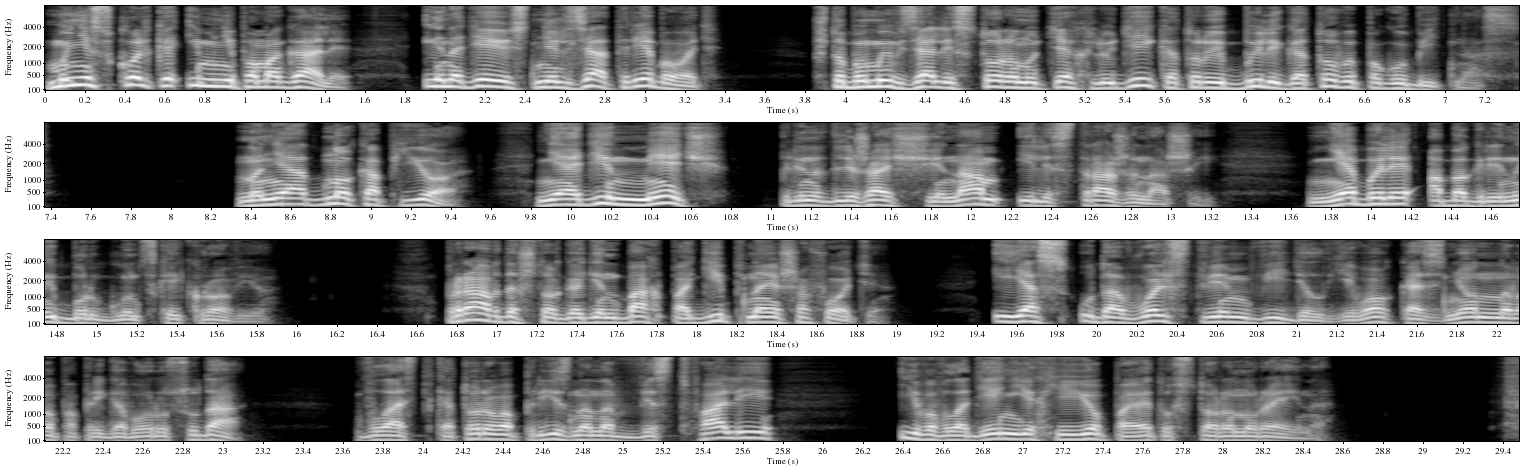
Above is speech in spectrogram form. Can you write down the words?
Мы нисколько им не помогали, и, надеюсь, нельзя требовать, чтобы мы взяли сторону тех людей, которые были готовы погубить нас но ни одно копье, ни один меч, принадлежащий нам или страже нашей, не были обогрены бургундской кровью. Правда, что Гагенбах погиб на эшафоте, и я с удовольствием видел его казненного по приговору суда, власть которого признана в Вестфалии и во владениях ее по эту сторону Рейна.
